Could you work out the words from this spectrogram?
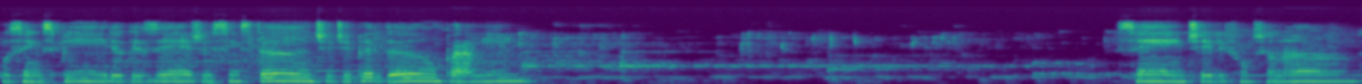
Você inspira, eu desejo esse instante de perdão para mim. Sente ele funcionando.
